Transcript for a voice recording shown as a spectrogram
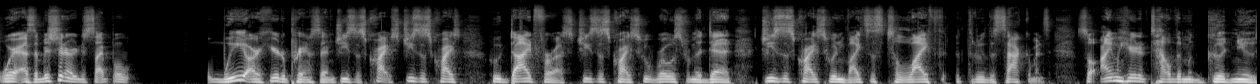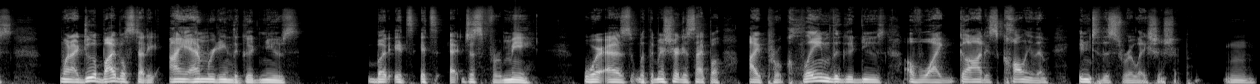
Whereas a missionary disciple we are here to present Jesus Christ, Jesus Christ who died for us, Jesus Christ who rose from the dead, Jesus Christ who invites us to life through the sacraments. So I'm here to tell them good news. When I do a Bible study, I am reading the good news, but it's it's just for me. Whereas with the missionary disciple, I proclaim the good news of why God is calling them into this relationship. Mm.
